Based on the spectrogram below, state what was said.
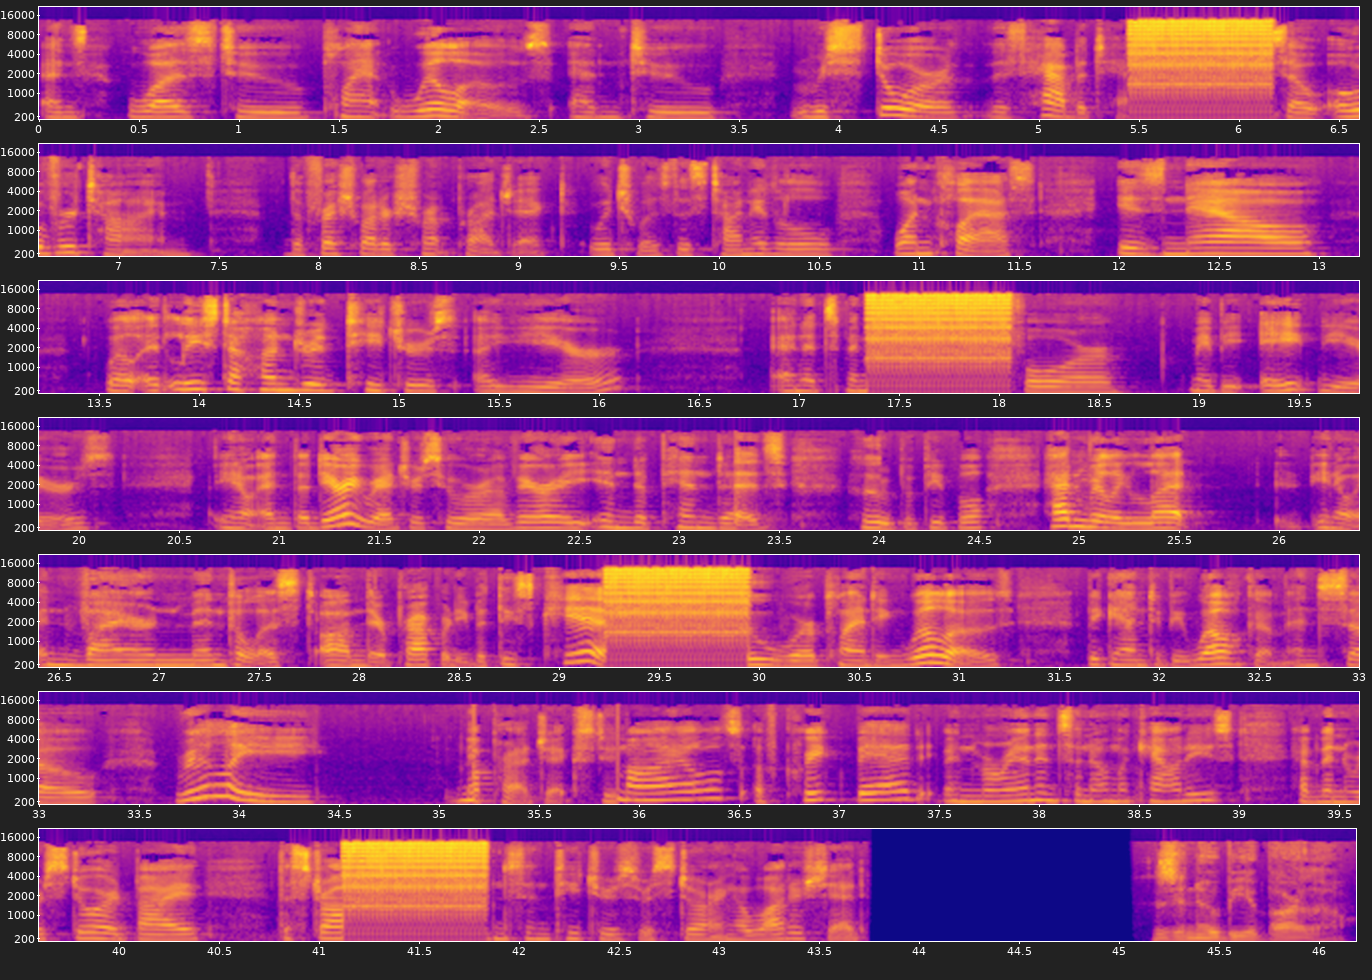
and was to plant willows and to restore this habitat. So over time, the Freshwater Shrimp Project, which was this tiny little one class, is now, well, at least 100 teachers a year. And it's been for maybe eight years. You know, and the dairy ranchers who are a very independent group of people hadn't really let you know environmentalists on their property, but these kids who were planting willows began to be welcome, and so really projects. Miles of creek bed in Marin and Sonoma counties have been restored by the straw and teachers restoring a watershed. Zenobia Barlow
